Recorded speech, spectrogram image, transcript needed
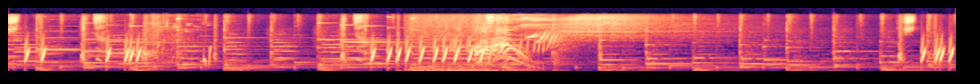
Wow!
